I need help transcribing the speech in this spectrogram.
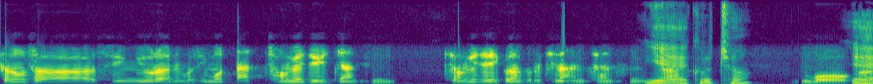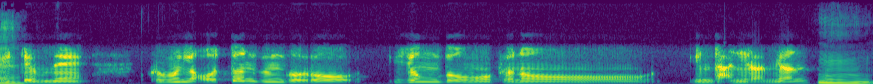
변호사 수임료라는 것이 뭐 딱 정해져 있지 않습니까? 정해져 있거나 그렇지는 않지 않습니까? 예, 그렇죠. 뭐 예. 그렇기 때문에 그분이 어떤 근거로 이 정도 뭐 변호인 단위라면 음.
